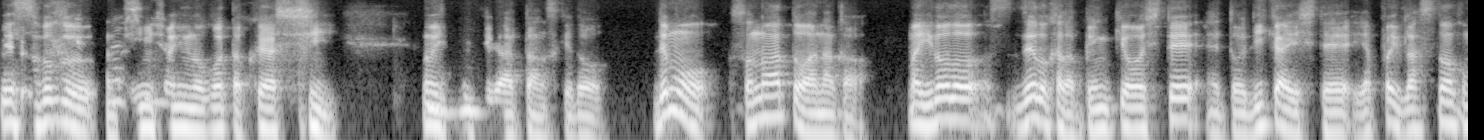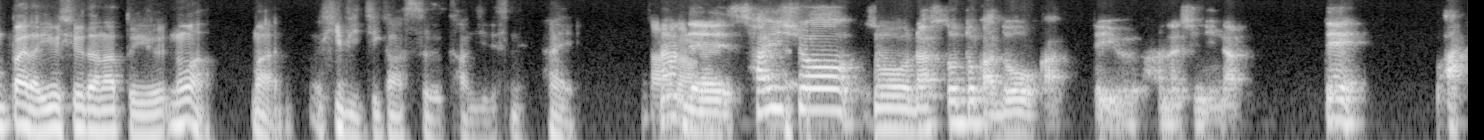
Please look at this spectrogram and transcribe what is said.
で、すごく 印象に残った悔しいの一日があったんですけど、でも、その後はなんか、まあ、いろいろゼロから勉強して、えっと、理解して、やっぱりラストのコンパイラー優秀だなというのは、まあ、日々実感する感じですね。はい。なので、最初、そのラストとかどうかっていう話になって、あ、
